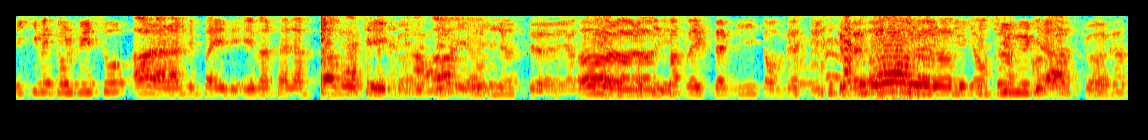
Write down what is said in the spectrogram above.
et qu'il va être dans le vaisseau, oh là là, je vais pas aimer. Et ben ça n'a pas Ah, manqué c'est- quoi. c'est marrant. C'était trop bien, c'était la meilleure. Oh là là, Quand il mais- frappe avec sa bille sur sur Oh là là, mais que Dieu me garde, quoi. Encore.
